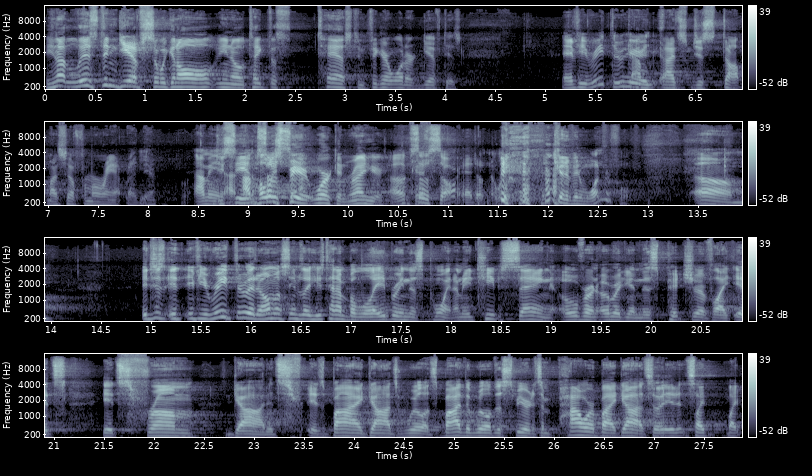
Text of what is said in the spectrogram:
he's not listing gifts so we can all, you know, take this test and figure out what our gift is. And if you read through here, I'm- just stopped myself from a rant right there. I mean, You I- see it? I'm Holy so Spirit working right here. I'm so sorry. I don't know. What, it could have been wonderful. Um, it just, it, if you read through it, it almost seems like he's kind of belaboring this point. I mean, he keeps saying over and over again this picture of like it's, it's from God. It's, it's by God's will. It's by the will of the Spirit. It's empowered by God. So it, it's like, like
